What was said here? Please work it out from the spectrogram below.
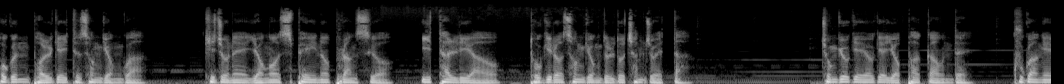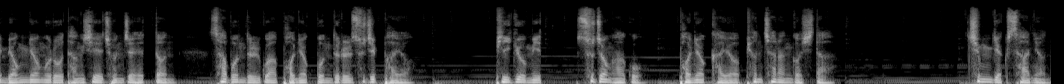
혹은 벌게이트 성경과 기존의 영어, 스페인어, 프랑스어, 이탈리아어, 독일어 성경들도 참조했다. 종교개혁의 여파 가운데 국왕의 명령으로 당시에 존재했던 사본들과 번역본들을 수집하여 비교 및 수정하고 번역하여 편찬한 것이다. 침객 4년,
